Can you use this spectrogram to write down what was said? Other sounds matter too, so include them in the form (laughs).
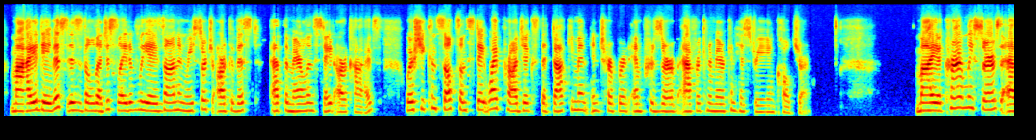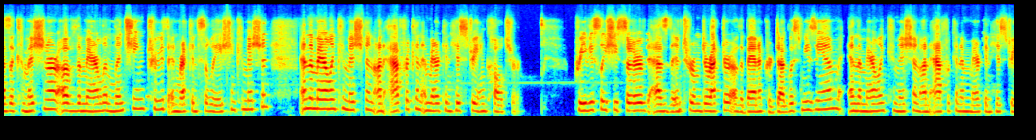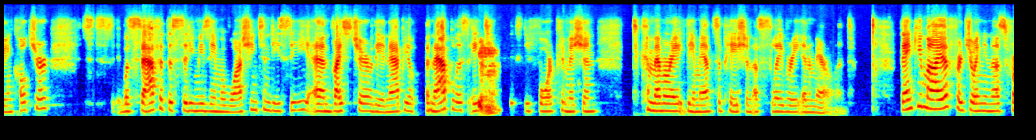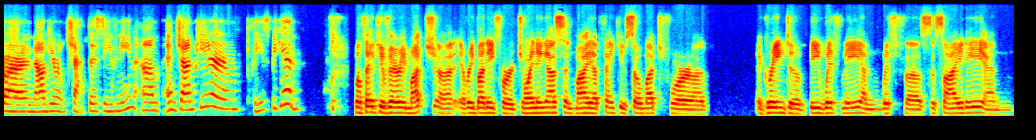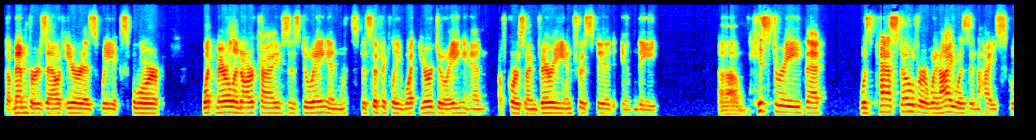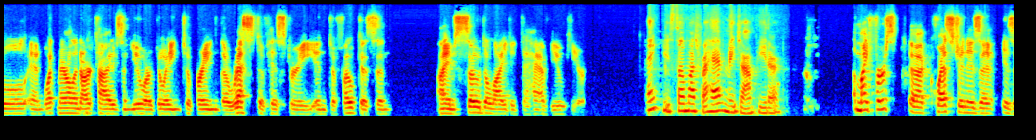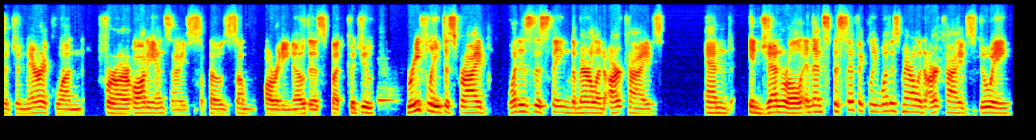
Maya Davis is the legislative liaison and research archivist at the Maryland State Archives, where she consults on statewide projects that document, interpret, and preserve African American history and culture. Maya currently serves as a commissioner of the Maryland Lynching, Truth, and Reconciliation Commission and the Maryland Commission on African American History and Culture. Previously, she served as the interim director of the Banneker Douglass Museum and the Maryland Commission on African American History and Culture, was staff at the City Museum of Washington, D.C., and vice chair of the Annapolis 1864 Commission to commemorate the emancipation of slavery in Maryland. Thank you, Maya, for joining us for our inaugural chat this evening. Um, and John Peter, please begin. Well, thank you very much, uh, everybody, for joining us. And Maya, thank you so much for uh, agreeing to be with me and with uh, society and the members out here as we explore what Maryland Archives is doing and specifically what you're doing. And of course, I'm very interested in the um, history that was passed over when I was in high school and what Maryland Archives and you are doing to bring the rest of history into focus. And I am so delighted to have you here. Thank you so much for having me, John Peter. My first uh, question is a, is a generic one for our audience. I suppose some already know this, but could you briefly describe what is this thing, the Maryland Archives, and in general, and then specifically, what is Maryland Archives doing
